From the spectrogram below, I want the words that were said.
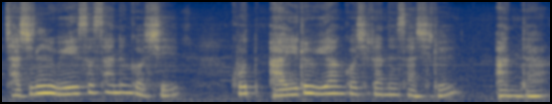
자신을 위해서 사는 것이 곧 아이를 위한 것이라는 사실을 안다.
